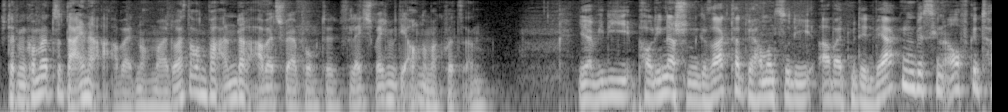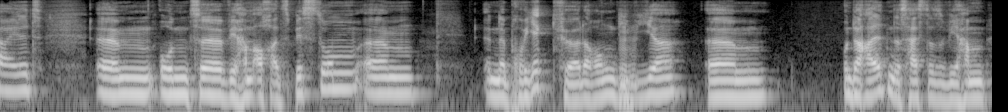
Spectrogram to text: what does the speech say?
Steffen, kommen wir zu deiner Arbeit nochmal. Du hast auch ein paar andere Arbeitsschwerpunkte. Vielleicht sprechen wir die auch nochmal kurz an. Ja, wie die Paulina schon gesagt hat, wir haben uns so die Arbeit mit den Werken ein bisschen aufgeteilt. Ähm, und äh, wir haben auch als Bistum ähm, eine Projektförderung, die mhm. wir ähm, unterhalten. Das heißt also, wir haben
